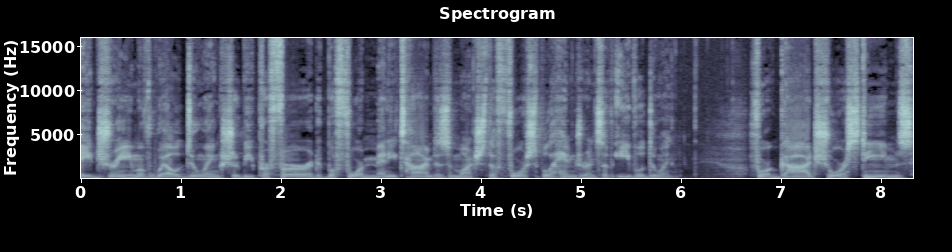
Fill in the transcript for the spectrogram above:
a dream of well doing should be preferred before many times as much the forcible hindrance of evil doing. For God sure esteems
